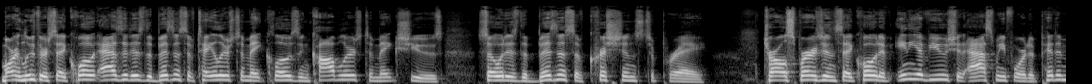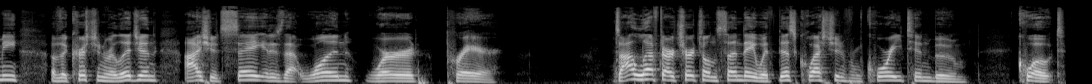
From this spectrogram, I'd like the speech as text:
Martin Luther said, quote, as it is the business of tailors to make clothes and cobblers to make shoes, so it is the business of Christians to pray. Charles Spurgeon said, quote, if any of you should ask me for an epitome of the Christian religion, I should say it is that one word prayer. So I left our church on Sunday with this question from Corrie ten Boom quote,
